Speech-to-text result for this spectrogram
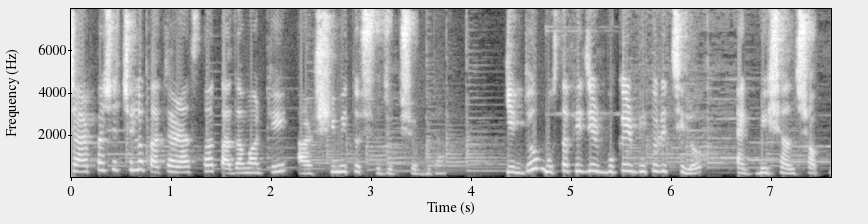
চারপাশে ছিল কাঁচা রাস্তা কাদামাটি আর সীমিত সুযোগ সুবিধা। কিন্তু মুস্তাফিজের বুকের ভিতরে ছিল এক বিশাল স্বপ্ন।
